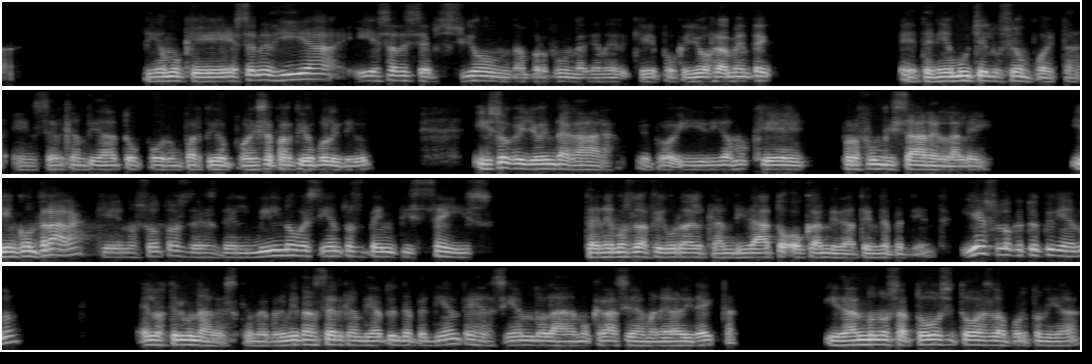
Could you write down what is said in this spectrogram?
digamos que esa energía y esa decepción tan profunda que, que porque yo realmente eh, tenía mucha ilusión puesta en ser candidato por un partido, por ese partido político, hizo que yo indagara y digamos que profundizara en la ley y encontrara que nosotros desde el 1926 tenemos la figura del candidato o candidata independiente. Y eso es lo que estoy pidiendo en los tribunales, que me permitan ser candidato independiente, ejerciendo la democracia de manera directa y dándonos a todos y todas la oportunidad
